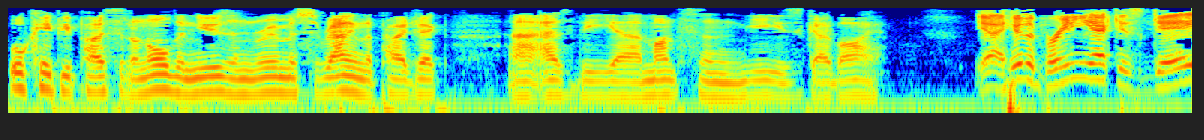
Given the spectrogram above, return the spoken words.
we'll keep you posted on all the news and rumours surrounding the project uh, as the uh, months and years go by. Yeah, I hear the Brainiac is gay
